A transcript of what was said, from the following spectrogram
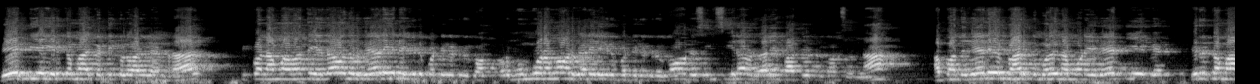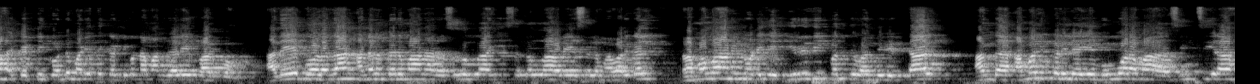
வேட்டியை இறுக்கமாக கட்டிக் கொள்வார்கள் என்றால் இப்ப நம்ம வந்து ஏதாவது ஒரு வேலையில ஈடுபட்டுக்கிட்டு இருக்கோம். ஒரு மும்முரமா ஒரு வேலையில ஈடுபட்டுக்கிட்டு இருக்கோம். ஒரு சின்சியரா ஒரு வேலையை பார்த்துக்கிட்டு இருக்கோம்னு சொன்னா அப்ப அந்த வேலையை பார்க்கும்போது நம்முடைய வேட்டியை வெ- இறுக்கமாக கட்டிக்கொண்டு மடித்து கட்டிக்கொண்டு நம்ம அந்த வேலையை பார்ப்போம். அதே போலதான் அண்ணலும் பெருமானார் ரசூலுல்லாஹி சல்லா அலைஹி அவர்கள் ரமலானினுடைய இறுதி பத்து வந்துவிட்டால் அந்த அமல்களிலேயே மும்முரமாக சின்சியராக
